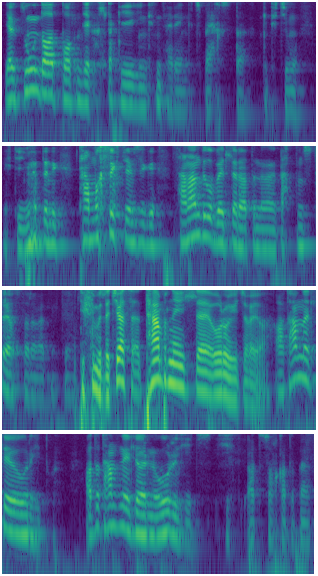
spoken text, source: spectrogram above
Яг зүүн доод болонд яг алтакийг ингэсэн царай ингэж байх хэвээр гэдэг ч юм уу. Нэг тийм одоо нэг тамх шиг юм шиг санаандгүй байдлаар одоо нэг давтамжтай явсаар байгаа нэг тийм. тэгсэн мөлий. Чи бас тамбнейл өөрөө хийж байгаа юу? А тамнайлын өөр хийдгүү. Одоо тамнайлын өөр нь өөрөө хийж хийх одоо сурах гэдэг нь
